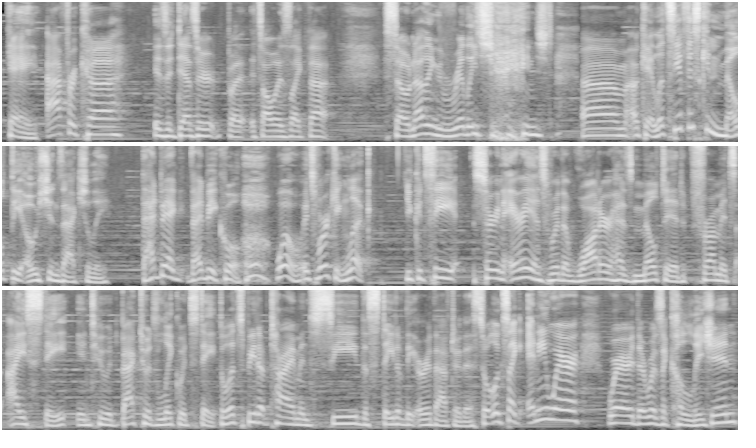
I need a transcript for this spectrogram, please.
Okay, Africa is a desert, but it's always like that. So nothing really changed. Um, okay, let's see if this can melt the oceans actually. That'd be, that'd be cool. Whoa, it's working. Look, you could see certain areas where the water has melted from its ice state into it back to its liquid state. So let's speed up time and see the state of the earth after this. So it looks like anywhere where there was a collision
